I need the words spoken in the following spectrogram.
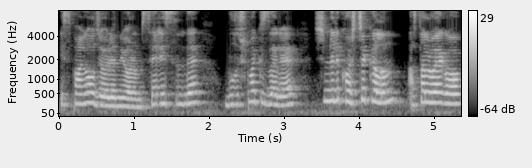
İspanyolca öğreniyorum serisinde buluşmak üzere. Şimdilik hoşça kalın. Hasta luego.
